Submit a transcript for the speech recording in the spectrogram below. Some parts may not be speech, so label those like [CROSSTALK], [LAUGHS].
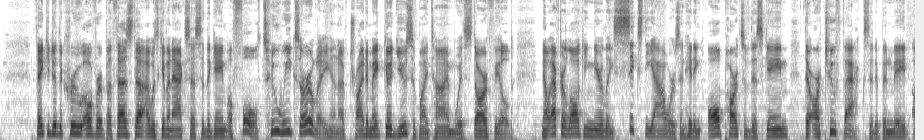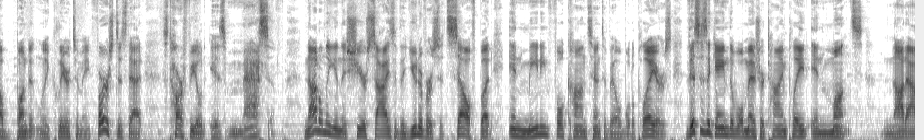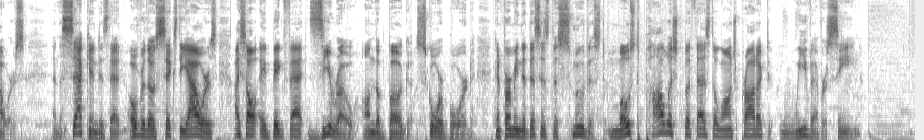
Thank you to the crew over at Bethesda. I was given access to the game a full two weeks early, and I've tried to make good use of my time with Starfield. Now, after logging nearly 60 hours and hitting all parts of this game, there are two facts that have been made abundantly clear to me. First is that Starfield is massive, not only in the sheer size of the universe itself, but in meaningful content available to players. This is a game that will measure time played in months, not hours. And the second is that over those 60 hours, I saw a big fat zero on the bug scoreboard, confirming that this is the smoothest, most polished Bethesda launch product we've ever seen.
